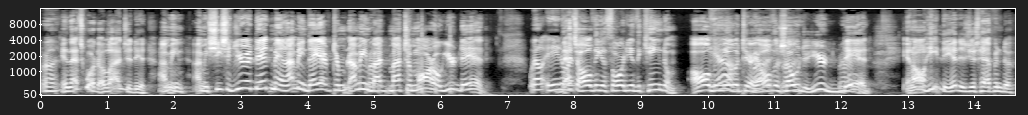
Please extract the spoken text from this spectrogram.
Right. And that's what Elijah did. I mean, I mean, she said, "You're a dead man." I mean, day after. I mean, by by tomorrow, you're dead. Well, you know, That's what? all the authority of the kingdom, all the Yeah, military, all the right, soldiers. You're dead. And all he did is just happened to,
